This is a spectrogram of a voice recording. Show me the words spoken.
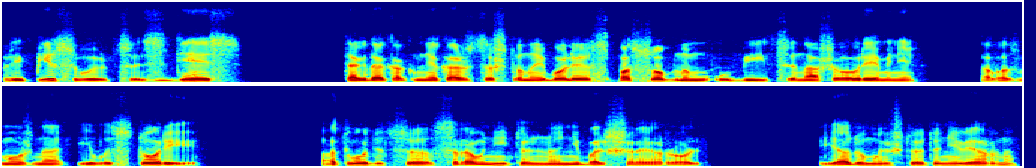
приписываются здесь, тогда как мне кажется, что наиболее способному убийце нашего времени, а, возможно, и в истории, отводится сравнительно небольшая роль. Я думаю, что это неверно.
